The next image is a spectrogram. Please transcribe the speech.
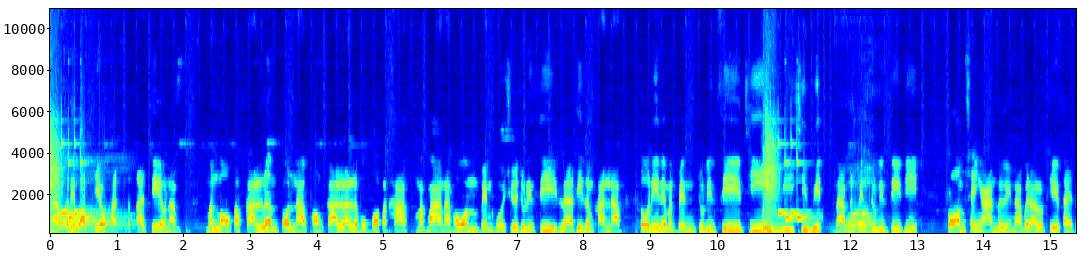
นะครับเขาเรียกว่าเพียวพัดสตาร์เจลนะครับมันเหมาะกับการเริ่มต้นนะครับของการรันระบบบ่อปลาคร์ฟมากๆนะเพราะว่ามันเป็นหัวเชื้อจุลินทรีย์และที่สำคัญนะครับ ตัวนี้เนี่ยมันเป็นจุลินทรีย์ที่มีชีวิตนะครับมันเป็นจุลินทรีย์ที่พร้อมใช้งานเลยนะเวลาเราเทใส่ไป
